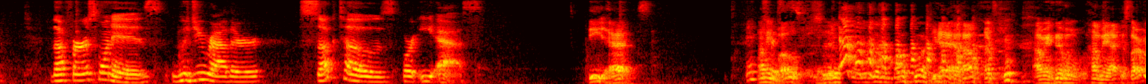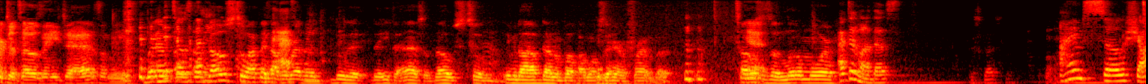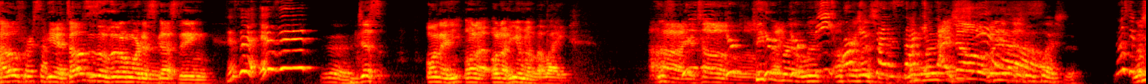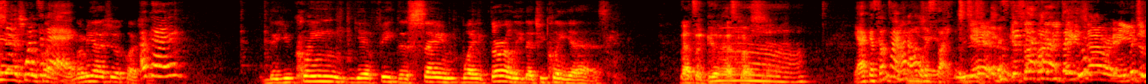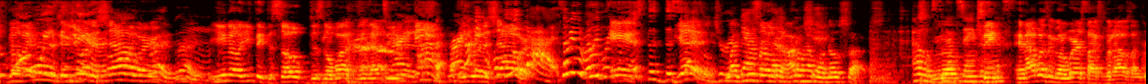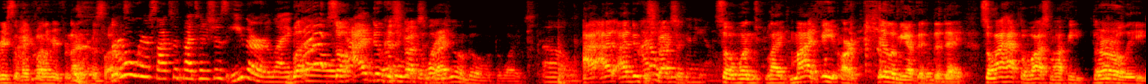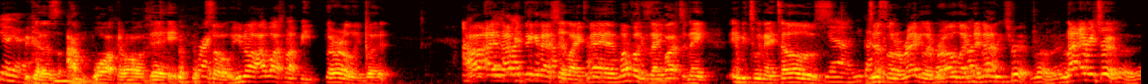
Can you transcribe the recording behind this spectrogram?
The first one is: Would you rather suck toes or eat ass? Eat ass. I mean, both. Yeah, I, I mean, I mean, I can start with your toes and eat your ass. I mean, But of, of, of those two, I think I would rather me. do the, the eat the ass of those two. Mm. Even though I've done them both, I won't sit here in front. But toes Yeah. is a little more I've done one of those. Disgusting. I am so shocked toes. for something. Yeah, toes is a little more disgusting. Is it? Is it? Yeah. Just on a on a on a human like. Ah, your toes. Your, Keep your, it your Let- feet okay, are listen. inside the sock. Let me- let me I Inside know, the Let me ask you a question. Most people Let me ask you a question. day. Let me ask you a question. Okay. Do you clean your feet the same way thoroughly that you clean your ass? That's a good ass question. Yeah, because sometimes you just like. Yeah, It's because sometimes you take a shower and you but just you feel like always because you're in the shower. Right, right. You know, you think the soap just gonna wash it out to your Right, feet right. when Some you're in the shower. that. Some people really believe And- that just the, the yeah, socks will drip Like down this their right I don't have on no socks. Oh, see, You know? that's See, and I wasn't gonna wear socks, but I was like, Reese will make fun of me for not wearing socks. I don't wear socks with my tennis shoes either. Like, But so yeah. I do Only with the construction, right? You don't do it with the whites. Oh, I, I, I do I don't wear construction. any of them. So when like my feet are killing me at the end of the day, so I have to wash my feet thoroughly Yeah, yeah, yeah. because I'm walking all day. Right. So you know I wash my feet thoroughly, but I, I, would say, I, be thinking that shit like, man, motherfuckers ain't watching they in between their toes Yeah, you got just on a regular, bro. Like not they every not trip. No, not. not every trip, yeah.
